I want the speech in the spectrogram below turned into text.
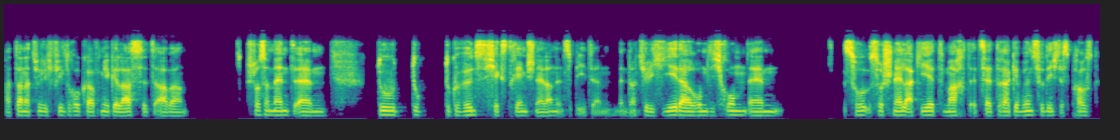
Hat da natürlich viel Druck auf mir gelastet, aber schlussendlich, ähm, du, du, du gewöhnst dich extrem schnell an den Speed. Ähm, wenn natürlich jeder um dich rum ähm, so, so schnell agiert, macht etc., gewöhnst du dich. Das brauchst,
